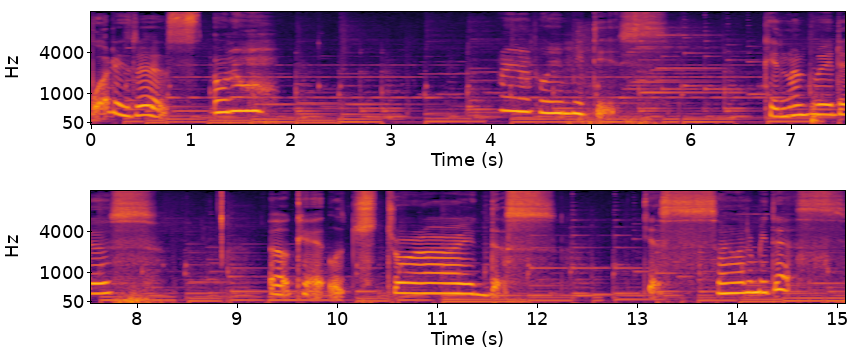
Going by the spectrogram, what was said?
What is this? Oh no! I'm not doing with this. Can Cannot be this. Okay, let's try this. Yes, To be this.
